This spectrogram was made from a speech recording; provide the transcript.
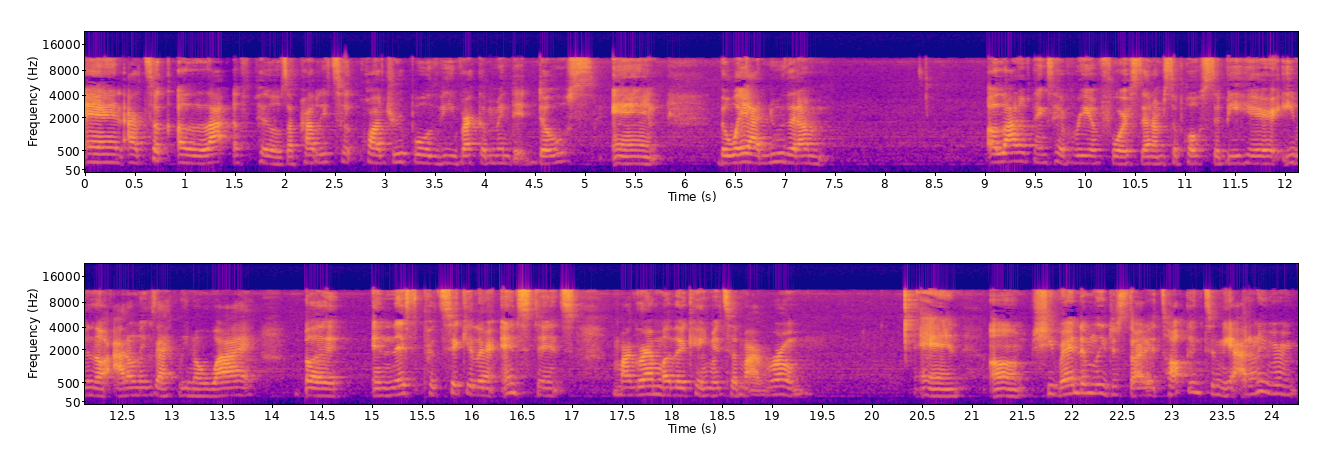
and I took a lot of pills. I probably took quadruple the recommended dose and the way I knew that I'm a lot of things have reinforced that I'm supposed to be here even though I don't exactly know why. But in this particular instance my grandmother came into my room and um, she randomly just started talking to me. I don't even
